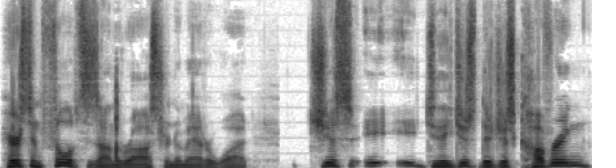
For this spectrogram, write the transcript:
Harrison Phillips is on the roster no matter what. Just it, it, they just they're just covering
